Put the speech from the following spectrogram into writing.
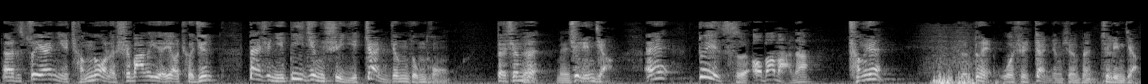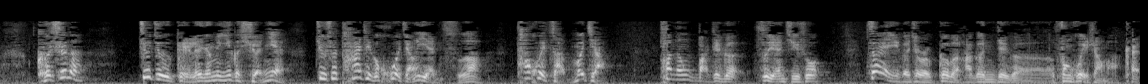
呃，虽然你承诺了十八个月要撤军，但是你毕竟是以战争总统的身份去领奖。哎，对此奥巴马呢承认，说对我是战争身份去领奖。可是呢，这就给了人们一个悬念，就说他这个获奖演词啊，他会怎么讲？他能把这个自圆其说？再一个就是哥本哈根这个峰会上嘛，看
